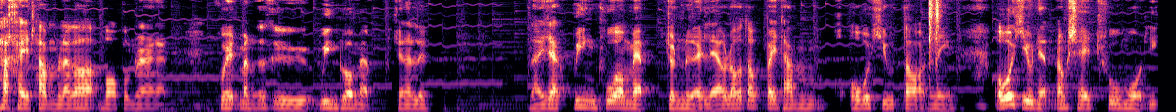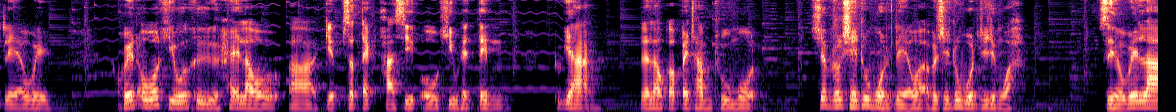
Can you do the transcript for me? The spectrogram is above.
ถ้าใครทำแล้วก็บอกผมด้วยแล้วกัน เควสมันก็คือวิ่งทั่วแมปแค่นั้นเลย หลังจากวิ่งทั่วแมปจนเหนื่อยแล้ว เราก็ต้องไปทำโอเวอร์คิวต่อนั่นเองโอเวอร์คิวเนี่ยต้องใช้ True Mode อีกแล้วเว้ยเควสโอเวอร์คิวก็คือให้เราเก็บสแต็กพาสซีฟโอเวอร์คิวให้เต็มทุกอย่าง แล้วเราก็ไปทำ True Mode เชื่อมต้องใช้ True Mode อีกแล้วอะไปใช้ True Mode เยอะจังวะเสียเวลา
